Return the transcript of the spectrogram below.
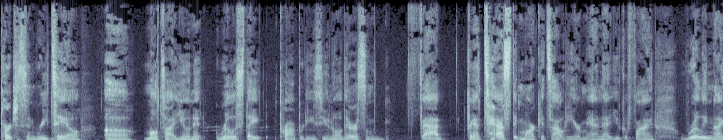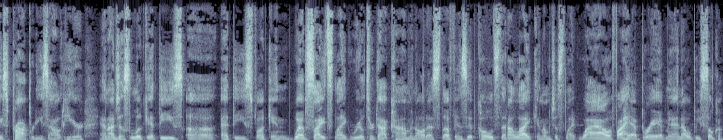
purchasing retail uh, multi-unit real estate properties, you know there are some fab fantastic markets out here, man, that you could find really nice properties out here. And I just look at these uh at these fucking websites like realtor.com and all that stuff and zip codes that I like and I'm just like, wow, if I had bread, man, that would be so cool.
